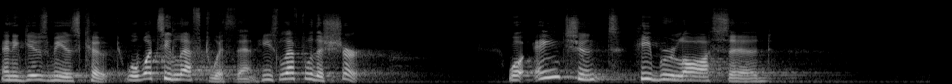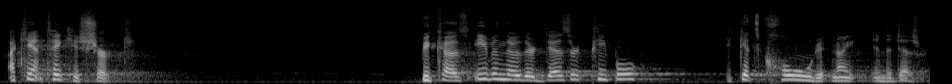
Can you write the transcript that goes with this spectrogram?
And he gives me his coat. Well, what's he left with then? He's left with a shirt. Well, ancient Hebrew law said, I can't take his shirt. Because even though they're desert people, it gets cold at night in the desert.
